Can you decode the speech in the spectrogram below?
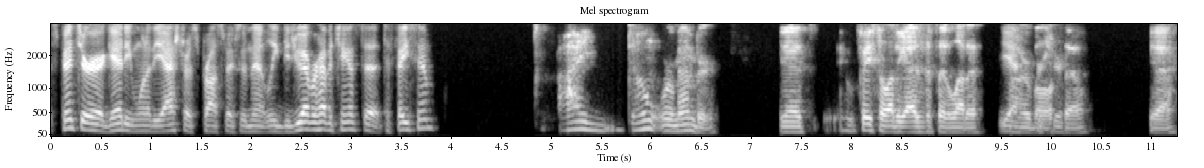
Spencer Arrighetti, one of the Astros prospects in that league. Did you ever have a chance to to face him? I don't remember. You know, it's faced a lot of guys that played a lot of yeah, fireball, sure. so yeah.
